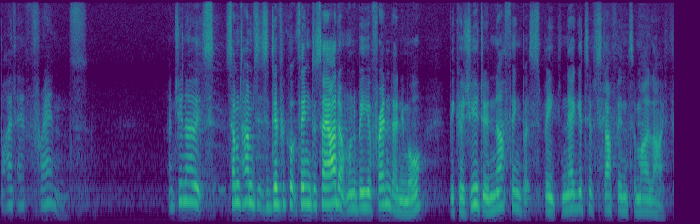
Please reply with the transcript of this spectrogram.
by their friends? And you know, it's, sometimes it's a difficult thing to say, I don't want to be your friend anymore because you do nothing but speak negative stuff into my life.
